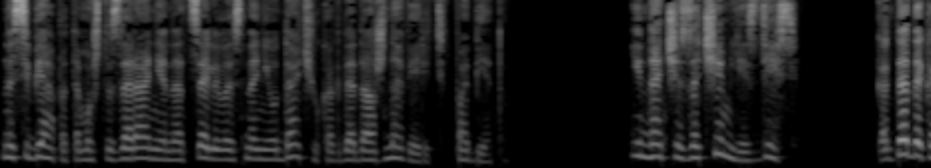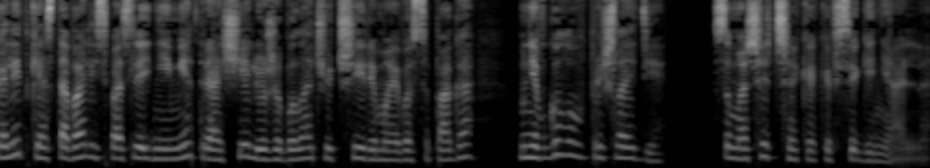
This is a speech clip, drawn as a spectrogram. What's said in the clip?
На себя, потому что заранее нацелилась на неудачу, когда должна верить в победу. Иначе зачем я здесь? Когда до калитки оставались последние метры, а щель уже была чуть шире моего сапога, мне в голову пришла идея. Сумасшедшая, как и все гениально.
